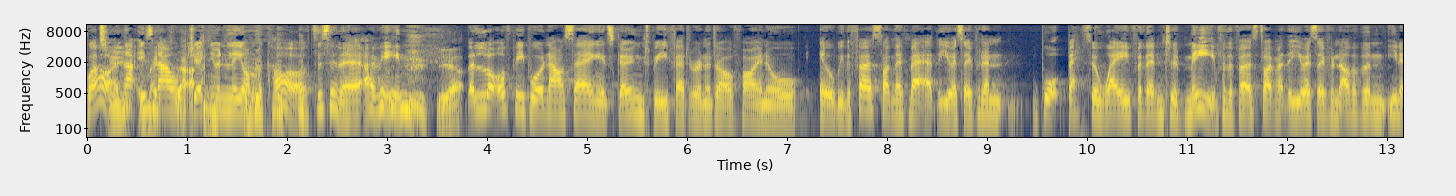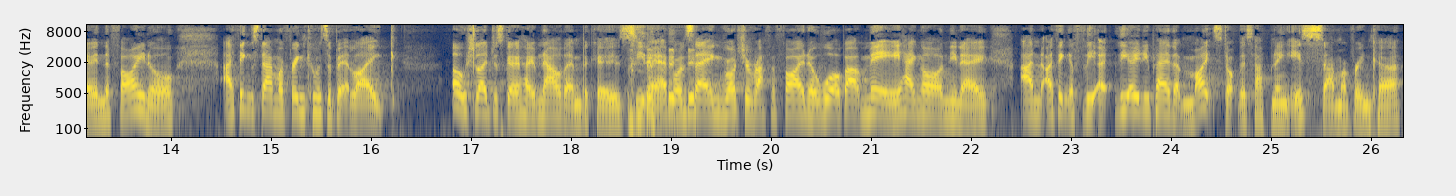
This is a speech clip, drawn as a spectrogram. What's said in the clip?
Well, and that is now that- genuinely on the cards, isn't it? I mean, Yeah. a lot of people are now saying it's going to be Federer and Nadal final. It will be the first time they've met at the US Open, and what better way for them to meet for the first time at the US Open other than you know in the final? I think Stan Wawrinka was a bit like. Oh, shall I just go home now then? Because you know everyone's saying Roger Rafa final. What about me? Hang on, you know. And I think if the the only player that might stop this happening is Sam Wawrinka.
